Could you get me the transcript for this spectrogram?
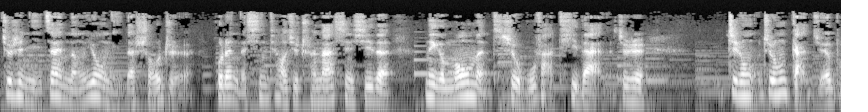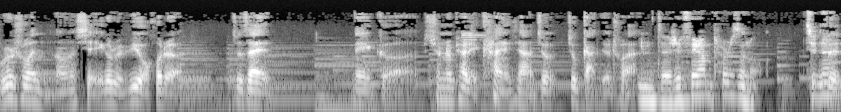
就是你在能用你的手指或者你的心跳去传达信息的那个 moment 是无法替代的。就是这种这种感觉，不是说你能写一个 review 或者就在那个宣传片里看一下就就感觉出来。嗯，对，是非常 personal，就跟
